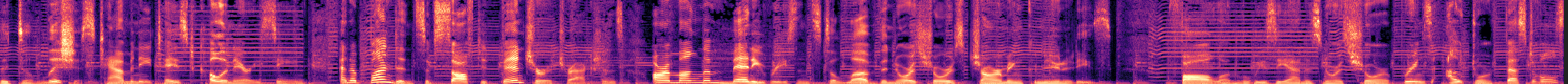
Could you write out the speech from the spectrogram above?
The delicious Tammany Taste culinary scene and abundance of soft adventure attractions are among the many reasons to love the North Shore's charming communities. Fall on Louisiana's North Shore brings outdoor festivals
